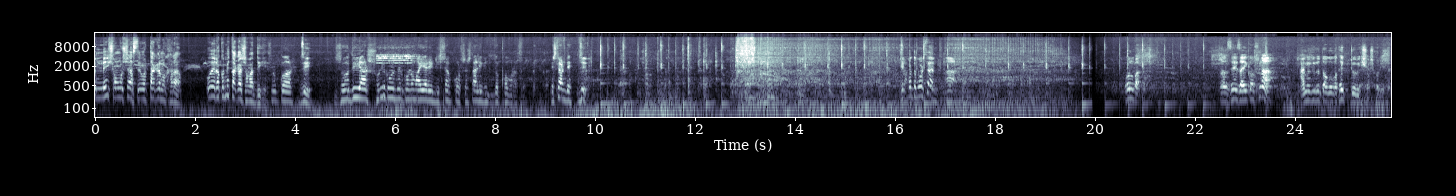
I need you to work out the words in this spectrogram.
এমনিই সমস্যা আছে ওর তাকানো খারাপ। ও এরকমই তাকায় সবার দিকে। চুপ কর। জি। যদি আর শুনি কোনোদিন কোনো মাইয়ারে ডিস্টার্ব করছিস তাহলে কিন্তু তোর খবর আছে। স্টার্ট দে। জি। ঠিক মতো বসছেন হ্যাঁ যে যাই কস না আমি কিন্তু তক কথা একটু বিশ্বাস করি না।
